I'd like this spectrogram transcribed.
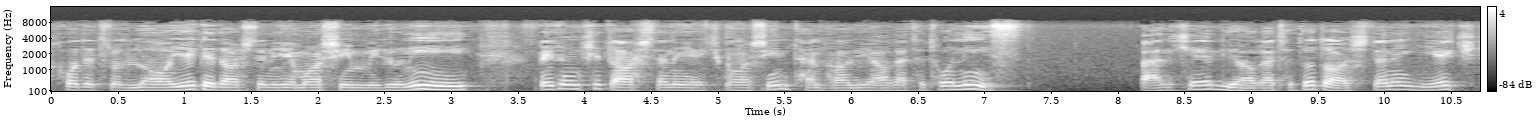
خودت رو لایق داشتن یه ماشین می‌دونی بدون که داشتن یک ماشین تنها لیاقت تو نیست بلکه لیاقت تو داشتن یک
